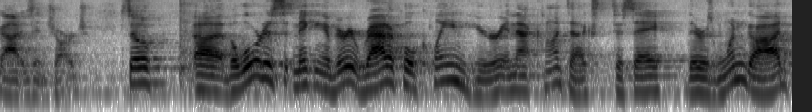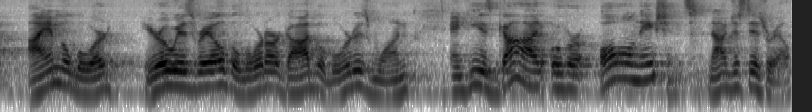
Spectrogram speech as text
God is in charge. So uh, the Lord is making a very radical claim here in that context to say, there is one God, I am the Lord. Hear, O Israel, the Lord our God, the Lord is one, and he is God over all nations, not just Israel.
